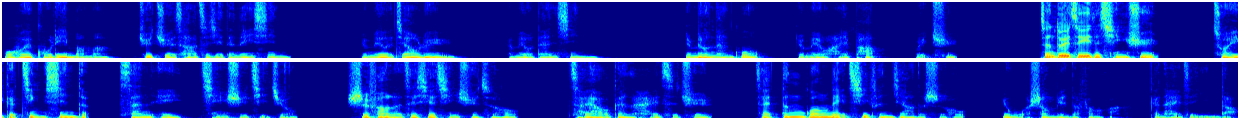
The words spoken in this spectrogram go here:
我会鼓励妈妈去觉察自己的内心，有没有焦虑，有没有担心，有没有难过，有没有害怕、委屈。针对自己的情绪，做一个静心的三 A 情绪急救，释放了这些情绪之后，才好跟孩子去在灯光美、气氛佳的时候，用我上面的方法跟孩子引导。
